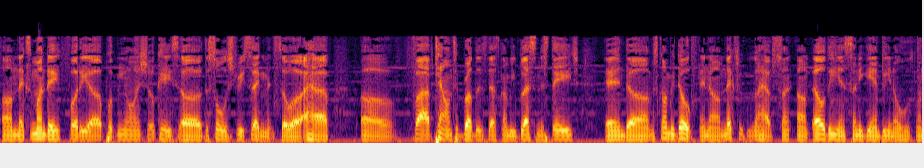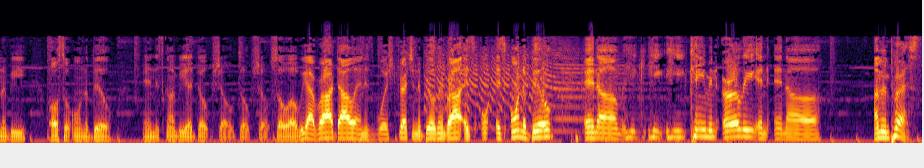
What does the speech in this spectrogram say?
Um, next Monday for the uh, Put Me On showcase, uh, the Solar Street segment. So uh, I have uh, five talented brothers that's gonna be blessing the stage and um, it's gonna be dope. And um, next week we're gonna have Sun, um, LD and Sunny Gambino, who's gonna be also on the bill, and it's gonna be a dope show, dope show. So uh, we got Rod Dollar and his boy Stretch in the building. Rod is on, is on the bill, and um, he he he came in early, and and uh, I'm impressed.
